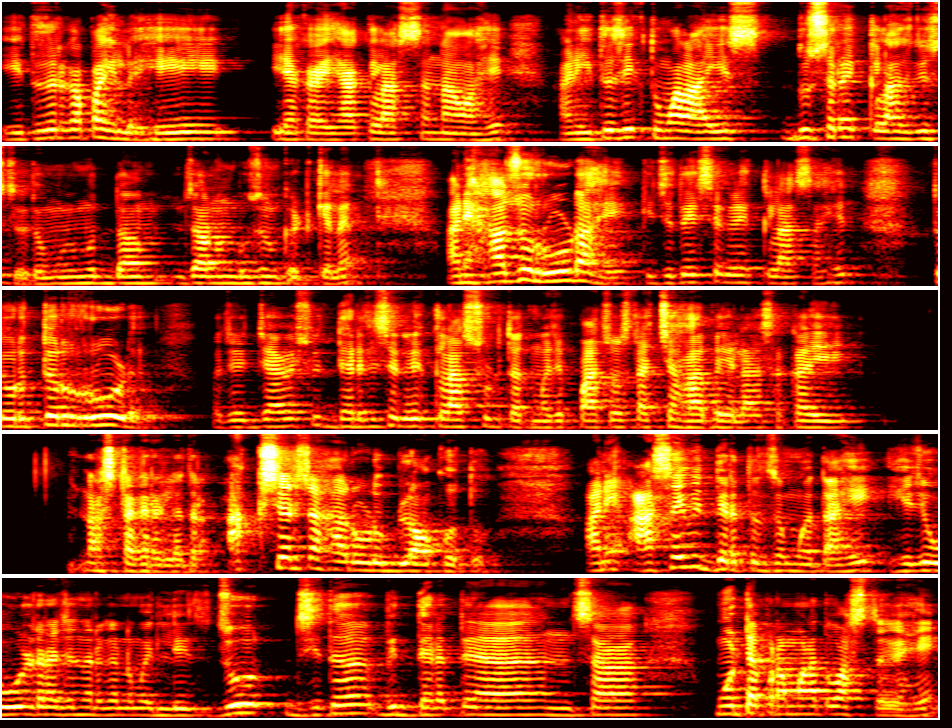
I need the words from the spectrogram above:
इथं जर का पाहिलं हे या का ह्या क्लासचं नाव आहे. आणि इथंच एक तुम्हाला आय एस दुसरा एक क्लास दिसतोय तो मी मुद्दाम जाणून बुजून कट केला आहे आणि हा जो रोड आहे की जिथे सगळे क्लास आहेत तर तर रोड म्हणजे ज्यावेळेस विद्यार्थी सगळे क्लास सुटतात म्हणजे पाच वाजता चहा प्यायला सकाळी नाश्ता करायला. तर अक्षरशः हा रोड ब्लॉक होतो. आणि असंही विद्यार्थ्यांचं मत आहे हे जे ओल्ड राजेंद्रगडमधली जो जिथं विद्यार्थ्यांचा मोठ्या प्रमाणात वास्तव्य आहे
